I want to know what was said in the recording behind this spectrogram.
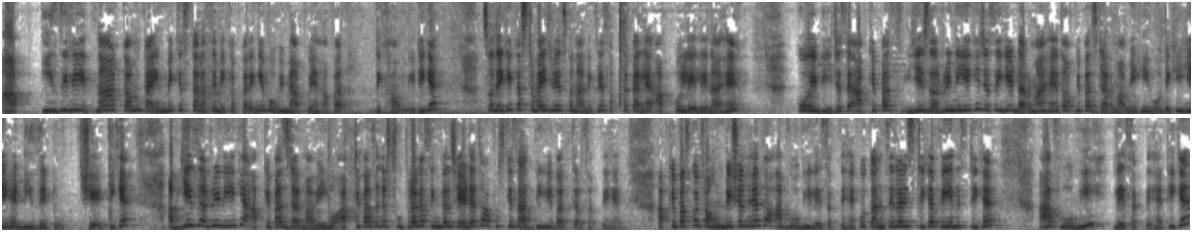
आप इजीली इतना कम टाइम में किस तरह से मेकअप करेंगे वो भी मैं आपको यहाँ पर दिखाऊँगी ठीक है? सो so, देखिए कस्टमाइज वेस बनाने के लिए सबसे पहले आपको ले लेना है कोई भी। जैसे आपके पास ये ज़रूरी नहीं है कि जैसे ये डरमा है तो आपके पास डरमा में ही हो। देखिए, ये है डीजे टू शेड ठीक है? अब ये ज़रूरी नहीं है कि आपके पास डरमा में ही हो। आपके पास अगर सुपरा का सिंगल शेड है तो आप उसके साथ भी ये वर्क कर सकते हैं। आपके पास कोई फाउंडेशन है तो आप वो भी ले सकते हैं। कोई कंसिलर स्टिक है पेन स्टिक है, आप वो भी ले सकते हैं, ठीक है?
